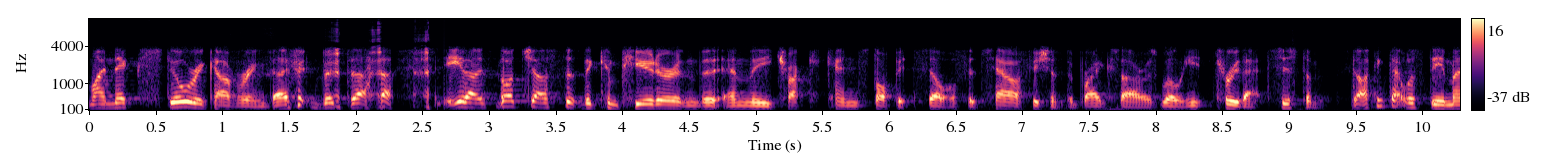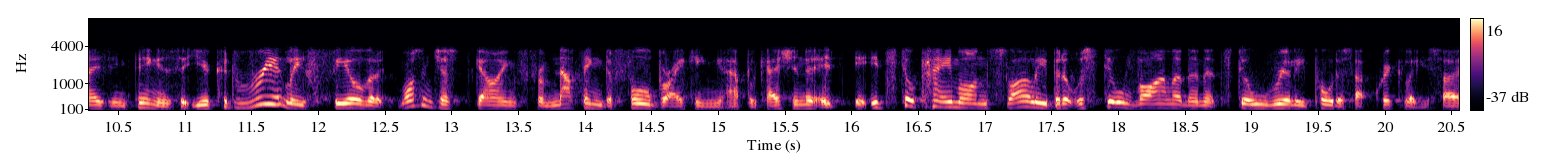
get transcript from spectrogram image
My neck's still recovering, David. But uh, you know, it's not just that the computer and the and the truck can stop itself. It's how efficient the brakes are as well through that system. I think that was the amazing thing is that you could really feel that it wasn't just going from nothing to full braking application. It it still came on slowly, but it was still violent and it still really pulled us up quickly. So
